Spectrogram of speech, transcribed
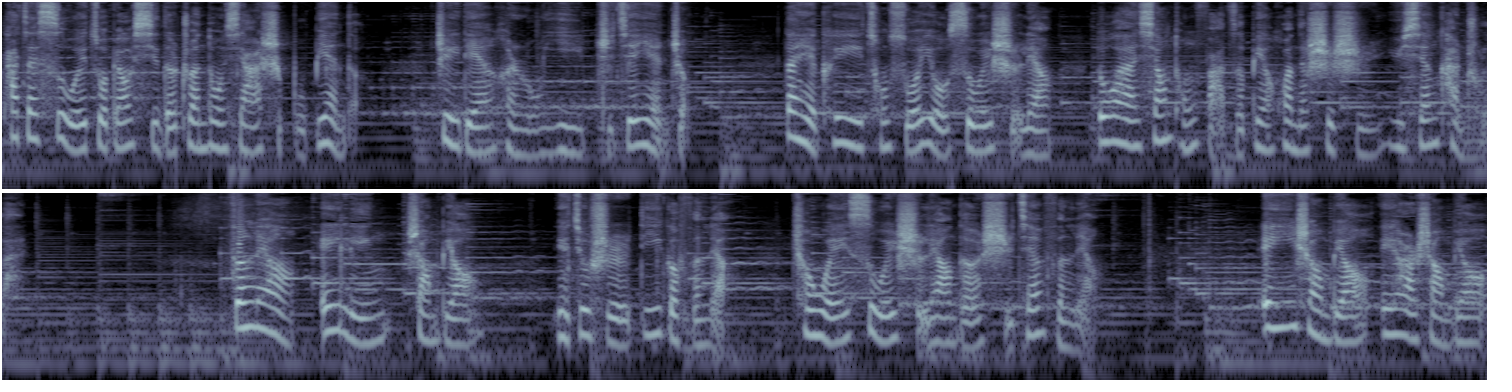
它在四维坐标系的转动下是不变的，这一点很容易直接验证，但也可以从所有四维矢量都按相同法则变换的事实预先看出来。分量 a 零上标，也就是第一个分量，称为四维矢量的时间分量；a 一上标、a 二上标、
